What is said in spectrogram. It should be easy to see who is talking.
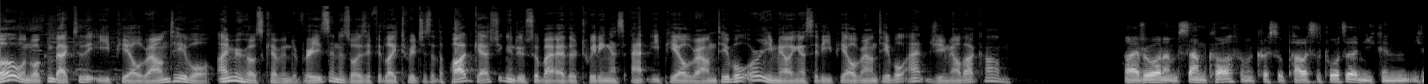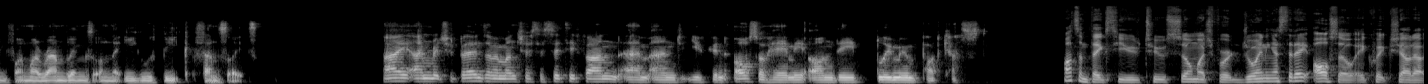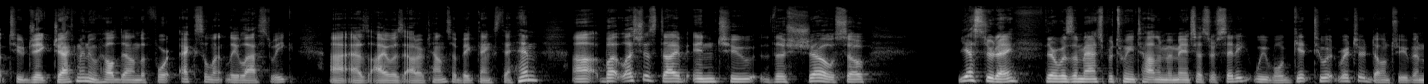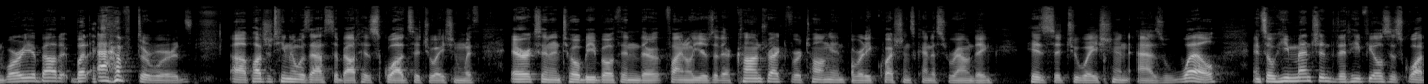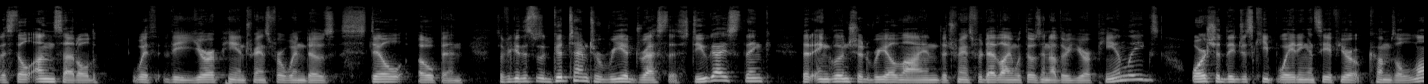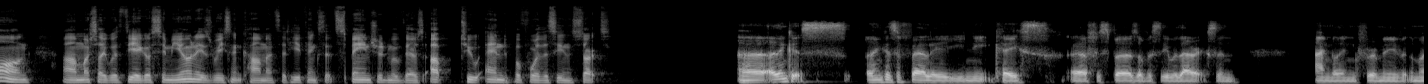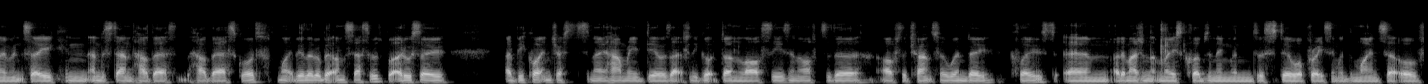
Speaker 1: Hello and welcome back to the EPL Roundtable. I'm your host Kevin DeVries, and as always, if you'd like to reach us at the podcast, you can do so by either tweeting us at EPL Roundtable or emailing us at EPLRoundtable at gmail.com.
Speaker 2: Hi everyone, I'm Sam Carr. I'm a Crystal Palace supporter, and you can you can find my ramblings on the Eagles Beak fan site.
Speaker 3: Hi, I'm Richard Burns. I'm a Manchester City fan, um, and you can also hear me on the Blue Moon podcast.
Speaker 1: Awesome. Thanks to you two so much for joining us today. Also, a quick shout out to Jake Jackman, who held down the fort excellently last week uh, as I was out of town. So, big thanks to him. Uh, but let's just dive into the show. So, Yesterday, there was a match between Tottenham and Manchester City. We will get to it, Richard. Don't you even worry about it. But afterwards, uh, Pochettino was asked about his squad situation with Eriksen and Toby both in their final years of their contract. Vertonghen already questions kind of surrounding his situation as well. And so he mentioned that he feels his squad is still unsettled with the European transfer windows still open. So I figured this was a good time to readdress this. Do you guys think that England should realign the transfer deadline with those in other European leagues, or should they just keep waiting and see if Europe comes along? Uh, much like with Diego Simeone's recent comments that he thinks that Spain should move theirs up to end before the season starts.
Speaker 2: Uh, I think it's I think it's a fairly unique case uh, for Spurs, obviously with Eriksen angling for a move at the moment. So you can understand how their how their squad might be a little bit unsettled. But I'd also I'd be quite interested to know how many deals actually got done last season after the after the transfer window closed. Um, I'd imagine that most clubs in England are still operating with the mindset of,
